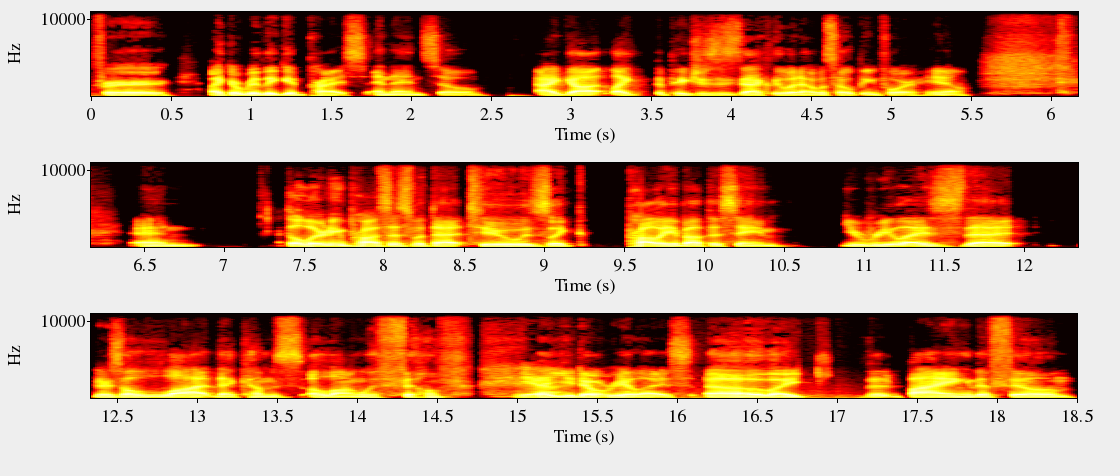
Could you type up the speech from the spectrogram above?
for like a really good price. And then so I got like the pictures exactly what I was hoping for, you know. And the learning process with that too is like probably about the same. You realize that there's a lot that comes along with film yeah. that you don't realize. Uh, like the buying the film,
